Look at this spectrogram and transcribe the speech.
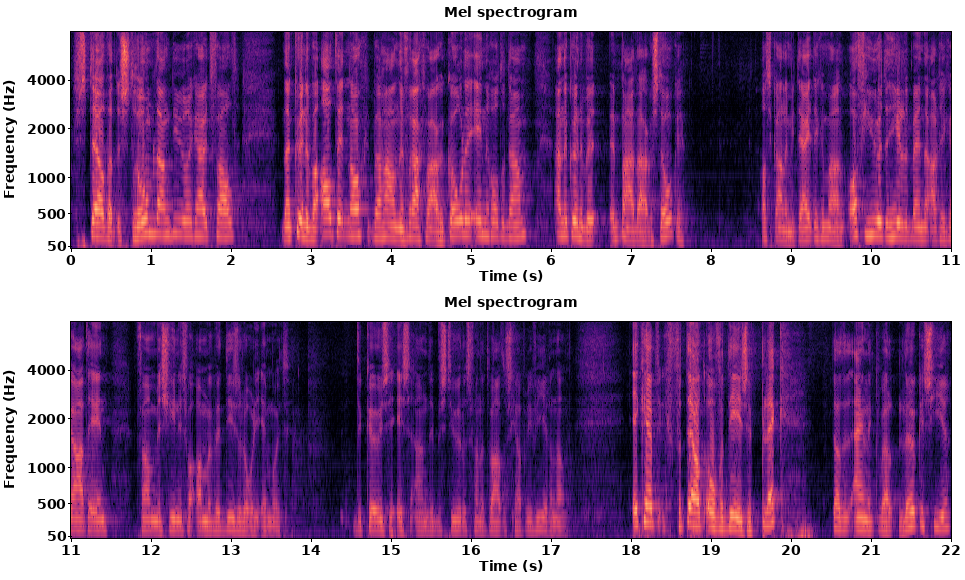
Stel dat de stroom langdurig uitvalt dan kunnen we altijd nog, we halen een vrachtwagen kolen in Rotterdam en dan kunnen we een paar dagen stoken. Als calamiteiten Of je huurt een hele bende aggregaten in van machines waar allemaal weer dieselolie in moet. De keuze is aan de bestuurders van het waterschap Rivierenland. Ik heb verteld over deze plek, dat het eindelijk wel leuk is hier.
